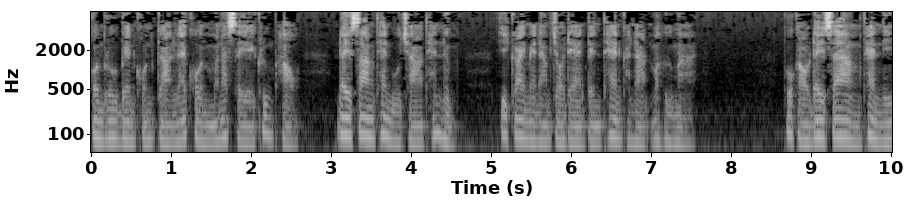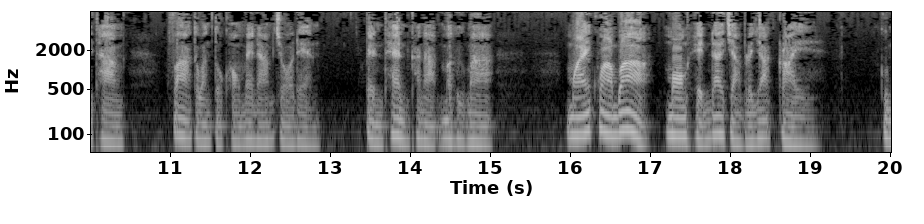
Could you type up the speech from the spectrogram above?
คนรูเบนคนกาและคนมนัสเซครึ่งเผ่า ได้สร้างแท่นบูชาแท่นหนึ่ง ที่ใกล้แม่น้ำจอแดนเป็นแท่นขนาดมหึมา พวกเขาได้สร้างแท่นนี้ทางฝาตะวันตกของแม่น้ำจอแดน เป็นแท่นขนาดมหึมา หมายความว่ามองเห็นได้จากระยะไกล คุณ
